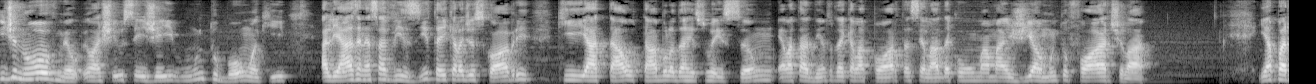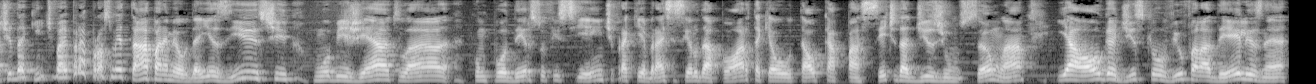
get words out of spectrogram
e de novo, meu, eu achei o CGI muito bom aqui. Aliás, é nessa visita aí que ela descobre que a tal Tábula da Ressurreição, ela tá dentro daquela porta selada com uma magia muito forte lá. E a partir daqui a gente vai para a próxima etapa, né, meu? Daí existe um objeto lá com poder suficiente para quebrar esse selo da porta, que é o tal capacete da disjunção lá. E a Olga diz que ouviu falar deles, né?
